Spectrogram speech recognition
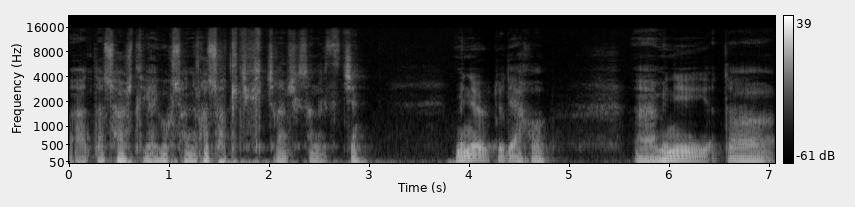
одоо сошиалыг аяг их сонирхож судалж эхэлж байгаа юм шиг санагдаж байна. Миний хувьд бол яг хуу миний одоо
